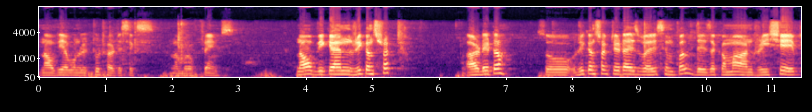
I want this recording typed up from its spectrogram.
now we have only 236 number of frames. Now we can reconstruct our data. So reconstruct data is very simple. There is a command reshape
